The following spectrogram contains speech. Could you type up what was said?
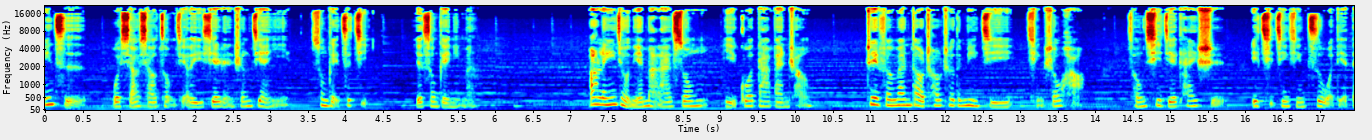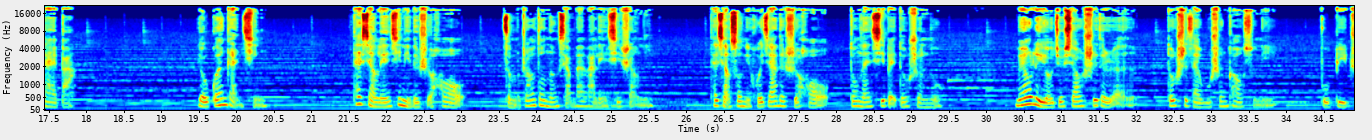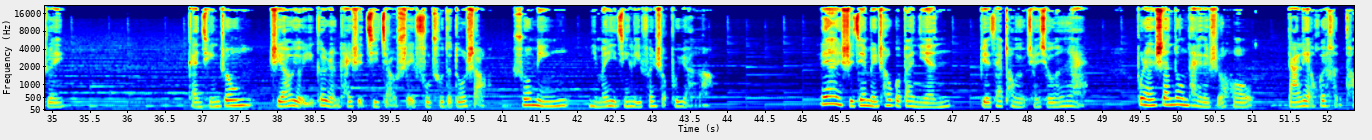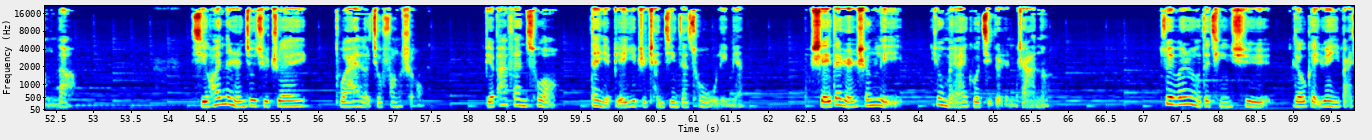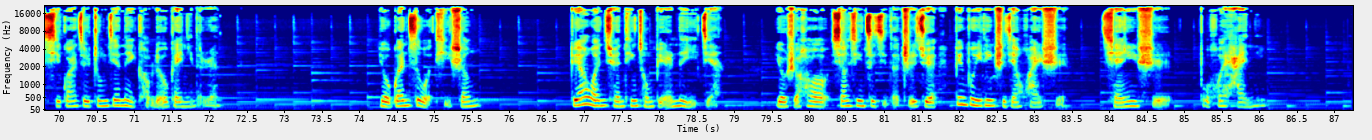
因此，我小小总结了一些人生建议，送给自己，也送给你们。二零一九年马拉松已过大半程，这份弯道超车的秘籍，请收好。从细节开始，一起进行自我迭代吧。有关感情，他想联系你的时候，怎么着都能想办法联系上你；他想送你回家的时候，东南西北都顺路。没有理由就消失的人，都是在无声告诉你，不必追。感情中，只要有一个人开始计较谁付出的多少，说明你们已经离分手不远了。恋爱时间没超过半年，别在朋友圈秀恩爱，不然删动态的时候打脸会很疼的。喜欢的人就去追，不爱了就放手，别怕犯错，但也别一直沉浸在错误里面。谁的人生里又没爱过几个人渣呢？最温柔的情绪留给愿意把西瓜最中间那一口留给你的人。有关自我提升，不要完全听从别人的意见，有时候相信自己的直觉并不一定是件坏事，潜意识不会害你。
